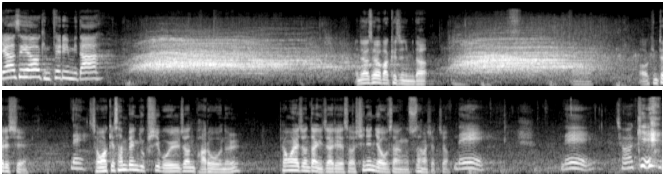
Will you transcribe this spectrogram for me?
안녕하세요. 김태리입니다. 안녕하세요 박혜진입니다. 어, 어, 김태리 씨, 네. 정확히 365일 전 바로 오늘 평화의 전당 이 자리에서 신인 여우상 수상하셨죠? 네. 네. 정확히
